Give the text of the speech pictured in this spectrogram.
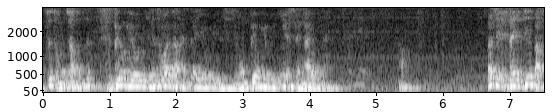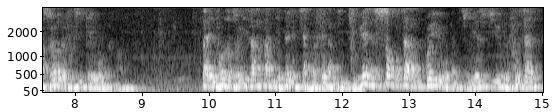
吃什么穿什么，这只不用忧虑，那是外邦人在忧虑的事情，我们不用忧虑，因为神爱我们，啊，而且神已经把所有的福气给我们了，在以弗所书一章三节这里讲的非常清楚，愿颂赞归于我们主耶稣基督的父神，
